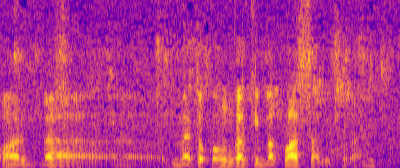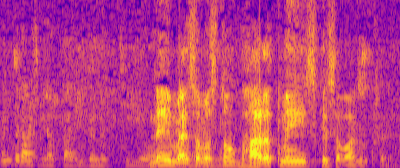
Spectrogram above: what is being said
और अ, मैं तो कहूँगा कि बकवास साबित हो रहा है। अंतर्राष्ट्रीय गिरफ्तारी गलत थी और नहीं मैं समझता हूँ भारत में ही इसके सवाल उठ रहे हैं।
